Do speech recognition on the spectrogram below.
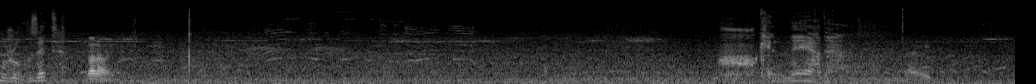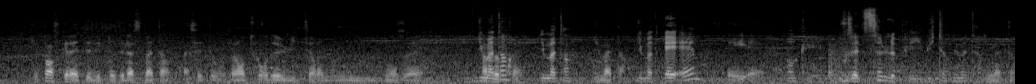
Bonjour, vous êtes Dans la rue. Quelle merde Ah oui. Je pense qu'elle a été déposée là ce matin, assez tôt, aux alentours de 8h30, 11h. Du À peu matin près. Du matin Du matin. Du matin AM AM. Ok. Vous êtes seul depuis 8h du matin Du matin.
